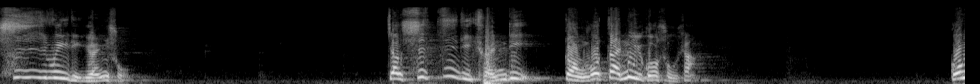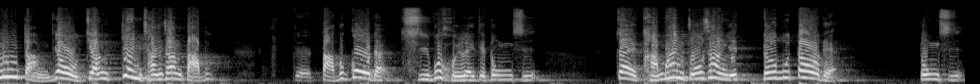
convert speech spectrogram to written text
西魏的元素，将实际的权力掌握在内国手上。国民党要将战场上打不，打不过的、取不回来的东西，在谈判桌上也得不到的东西，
